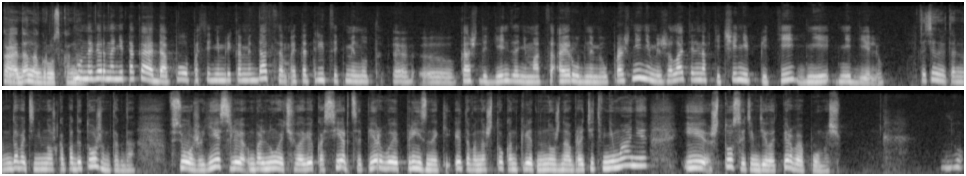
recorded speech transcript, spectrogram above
Какая, да, нагрузка? Ну, наверное, не такая, да. По последним рекомендациям это 30 минут э, э, каждый день заниматься аэробными упражнениями, желательно в течение 5 дней в неделю. Татьяна Витальевна, ну давайте немножко подытожим тогда. Все же, если больное человека сердце, первые признаки этого, на что конкретно нужно обратить внимание и что с этим делать? Первая помощь. Ну,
